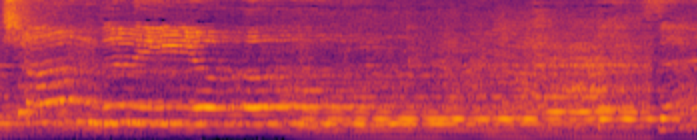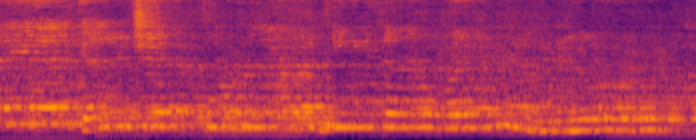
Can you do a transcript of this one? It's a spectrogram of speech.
强的理由，再也感觉不到你的温柔。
